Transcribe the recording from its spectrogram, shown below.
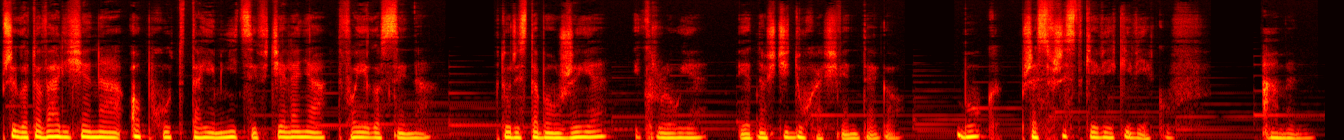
przygotowali się na obchód tajemnicy wcielenia Twojego Syna, który z Tobą żyje i króluje w jedności Ducha Świętego. Bóg przez wszystkie wieki wieków. Amen.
